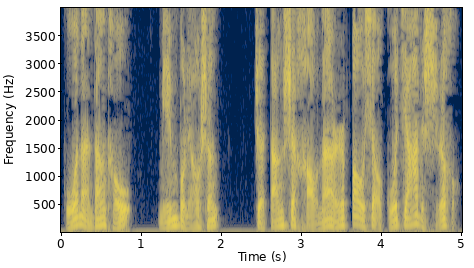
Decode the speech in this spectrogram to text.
国难当头，民不聊生，这当是好男儿报效国家的时候。”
